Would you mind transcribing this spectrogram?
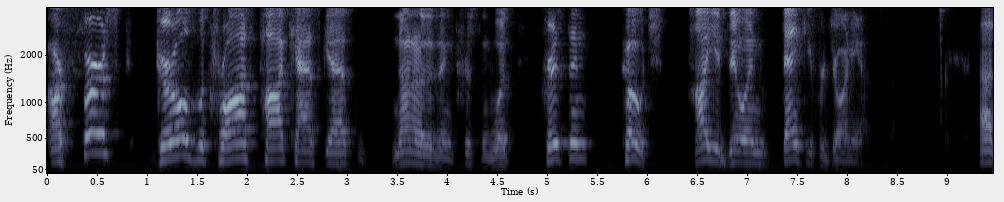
Our first girls lacrosse podcast guest, none other than Kristen Woods. Kristen, coach, how you doing? Thank you for joining us. Uh,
